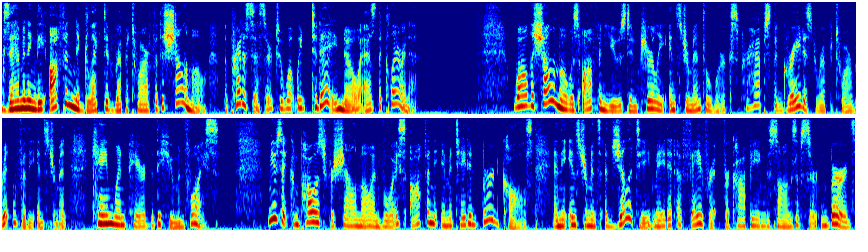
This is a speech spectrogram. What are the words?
Examining the often neglected repertoire for the chalumeau, the predecessor to what we today know as the clarinet. While the chalumeau was often used in purely instrumental works, perhaps the greatest repertoire written for the instrument came when paired with the human voice. Music composed for chalumeau and voice often imitated bird calls, and the instrument's agility made it a favorite for copying the songs of certain birds,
